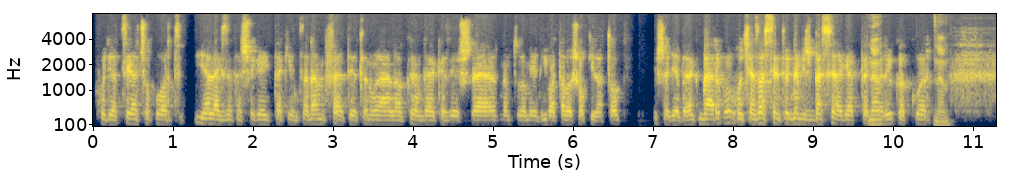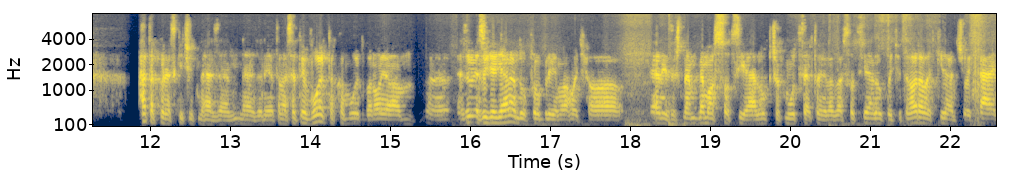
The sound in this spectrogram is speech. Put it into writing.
hogy a célcsoport jellegzetességeit tekintve nem feltétlenül állnak rendelkezésre, nem tudom én, hivatalos okiratok és egyebek. Bár hogyha ez azt jelenti, hogy nem is beszélgettek nem. velük, akkor, nem. Hát akkor ez kicsit nehezen, nehezen értelmezhető. Voltak a múltban olyan, ez, ez ugye egy állandó probléma, hogyha elnézést nem, nem asszociálok, csak módszertanilag asszociálok, hogyha te arra vagy kíváncsi, hogy hány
